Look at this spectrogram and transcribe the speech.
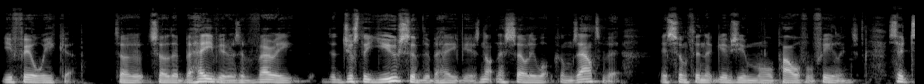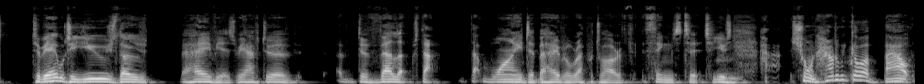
you feel weaker. So, so the behavior is a very, just the use of the behavior is not necessarily what comes out of it. It's something that gives you more powerful feelings. So t- to be able to use those behaviors, we have to have developed that that wider behavioral repertoire of things to, to use. H- Sean, how do we go about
